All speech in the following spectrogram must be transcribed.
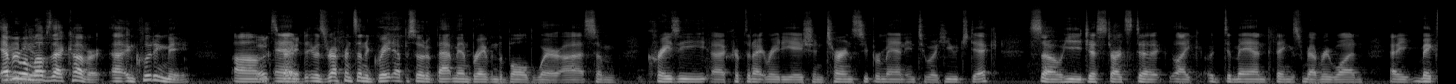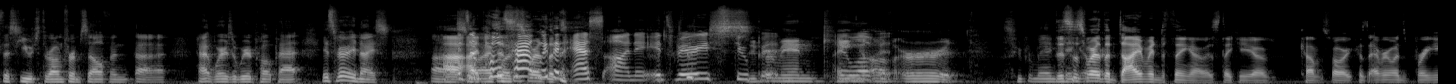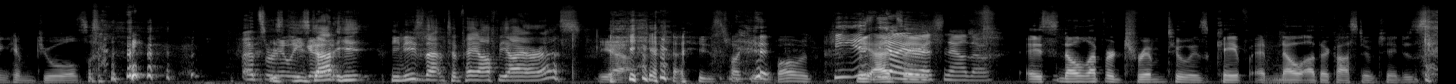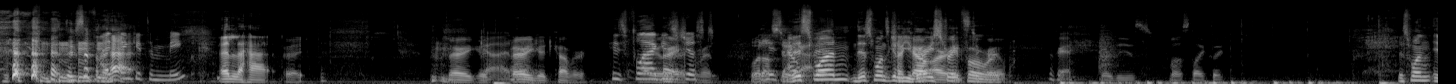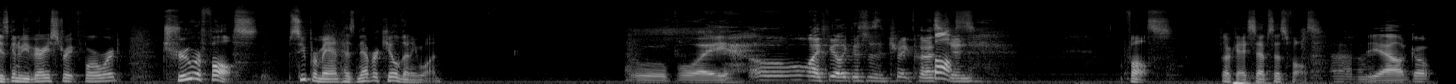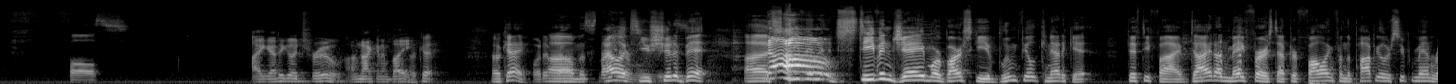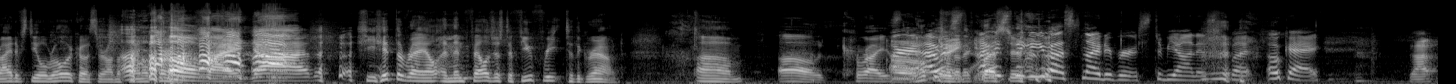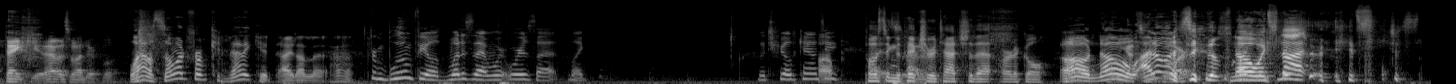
Everyone media. loves that cover, uh, including me. Um, Looks and great. it was referenced in a great episode of Batman Brave and the Bold where uh, some crazy uh, kryptonite radiation turns Superman into a huge dick. So he just starts to like demand things from everyone, and he makes this huge throne for himself and uh, wears a weird pope hat. It's very nice. Uh, Uh, It's so a I I Pope was- was- Hat with the- an S on it. It's very stupid. Superman, King love of it. Earth. Superman. this King is of where the diamond thing I was thinking of comes forward because everyone's bringing him jewels. That's He's- really he's good. got he he needs that to pay off the IRS. yeah. yeah, he's fucking both. He He is the adds a- IRS now, though. A snow leopard trim to his cape and no other costume changes. Except for the I hat. think it's a mink. and the hat, right? Very good. God, very alright. good cover. His flag Highly is just recommend. What else? His do we this got? one this one's gonna Check be out very our straightforward. Instagram okay. For these, most likely. This one is going to be very straightforward. True or false? Superman has never killed anyone. Oh boy. Oh, I feel like this is a trick question. False. False. Okay, Seb says false. Uh, Yeah, I'll go false. I gotta go true. I'm not gonna bite. Okay. Okay. What about um, the Snyder Alex, you should have bit. Uh, No! Stephen, Stephen J. Morbarski of Bloomfield, Connecticut, 55, died on May 1st after falling from the popular Superman Ride of Steel roller coaster on the final turn. Oh my god. He hit the rail and then fell just a few feet to the ground. Um, Oh Christ. All right. hope I was, I was thinking about Snyderverse, to be honest, but okay. That- thank you. That was wonderful. Wow, someone from Connecticut died on that, huh? From Bloomfield. What is that? Where, where is that? Like, Litchfield County? Up. posting the I- I picture attached to that article. Oh, Oh, no, I don't want to see the No, it's not. It's just.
